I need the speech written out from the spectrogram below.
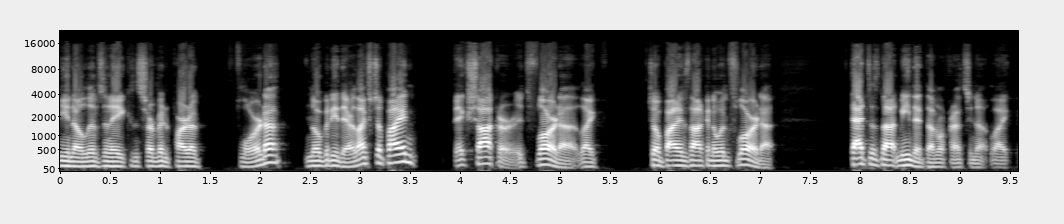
you know, lives in a conservative part of Florida. Nobody there likes Joe Biden. Big shocker. It's Florida. Like Joe Biden's not going to win Florida. That does not mean that Democrats do not like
